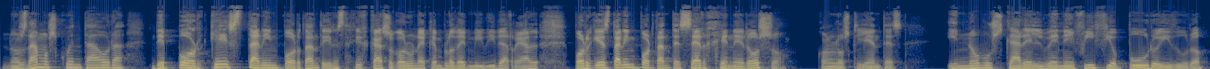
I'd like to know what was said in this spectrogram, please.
Nos damos cuenta ahora de por qué es tan importante, y en este caso con un ejemplo de mi vida real, por qué es tan importante ser generoso con los clientes y no buscar el beneficio puro y duro,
